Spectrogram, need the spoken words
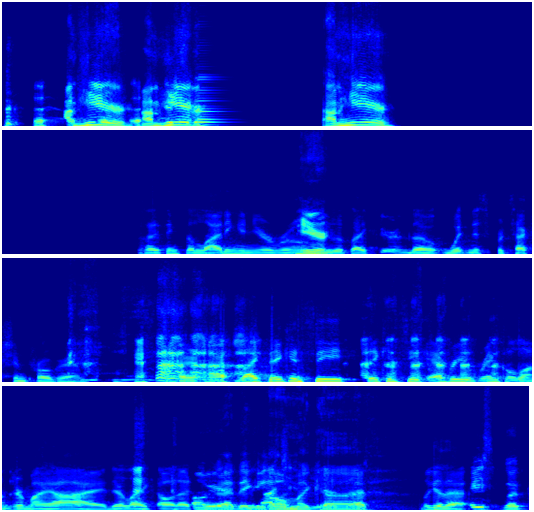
I'm here. I'm here. I'm here. I think the lighting in your room, Here. you look like you're in the witness protection program. And I- like they can see, they can see every wrinkle under my eye. They're like, oh, that's. Oh, yeah, they got Oh you. my Yeah, god. Look at that. Facebook,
